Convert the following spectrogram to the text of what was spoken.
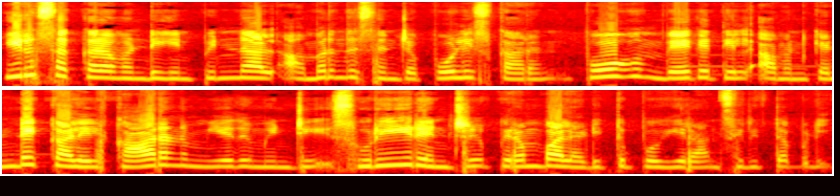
இரு சக்கர வண்டியின் பின்னால் அமர்ந்து சென்ற போலீஸ்காரன் போகும் வேகத்தில் அவன் கெண்டைக்காலில் காரணம் ஏதுமின்றி சுரீரென்று பிரம்பால் அடித்துப் போகிறான் சிரித்தபடி.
